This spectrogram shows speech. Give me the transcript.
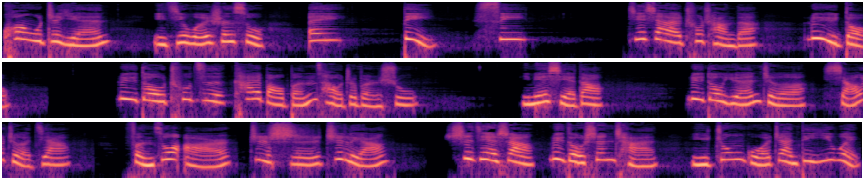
矿物质盐以及维生素 A、B、C。接下来出场的绿豆，绿豆出自《开宝本草》这本书，里面写道。绿豆圆者，小者佳，粉作饵，制食之粮。世界上绿豆生产以中国占第一位，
